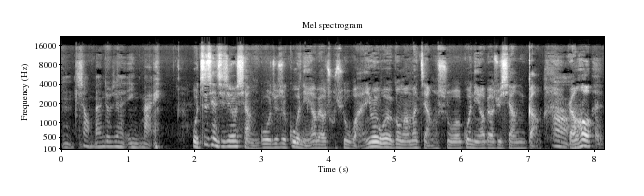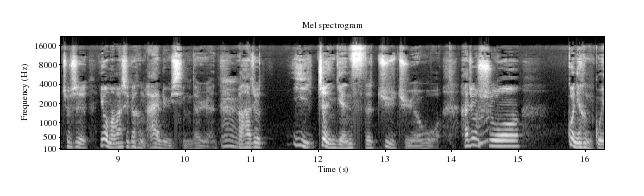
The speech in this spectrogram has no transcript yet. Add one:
嗯，上班就是很阴霾。我之前其实有想过，就是过年要不要出去玩，因为我有跟我妈妈讲说，过年要不要去香港。嗯，然后就是因为我妈妈是个很爱旅行的人，然后她就义正言辞的拒绝我，他就说。过年很贵，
